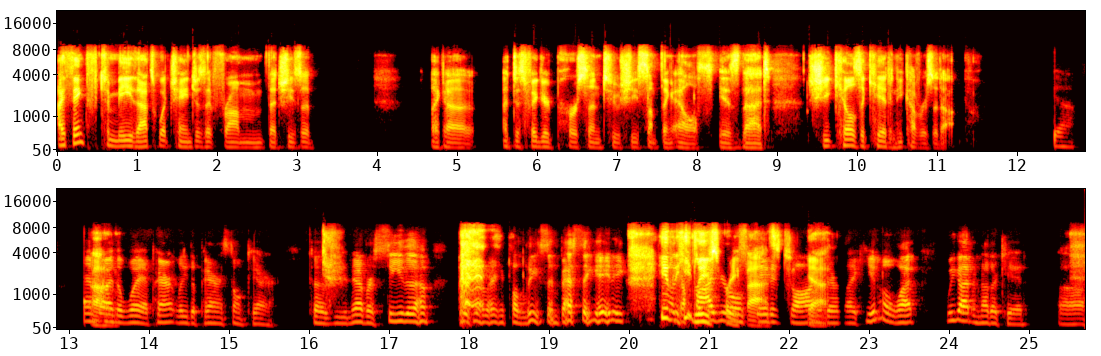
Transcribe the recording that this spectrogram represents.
I think to me that's what changes it from that she's a like a a disfigured person to she's something else is that she kills a kid and he covers it up. Yeah. And by Um, the way, apparently the parents don't care because you never see them. There's never any police investigating. He Like he leaves pretty five-year-old kid is fast. gone, Yeah. they're like, you know what? We got another kid. Uh,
